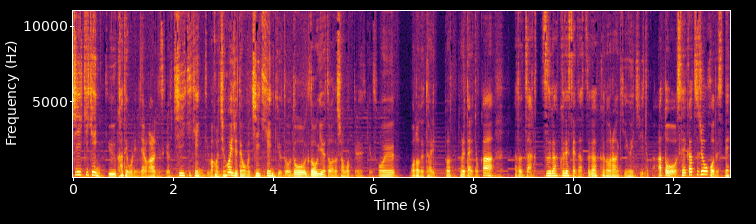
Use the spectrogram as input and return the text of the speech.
地域研究カテゴリーみたいなのがあるんですけど、地域研究、まあ、これ地方移住ってほぼ地域研究と同同義だと私は思ってるんですけど、そういうもので取れたりとか、あと雑学ですね。雑学のランキング1位とか。あと、生活情報ですね。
